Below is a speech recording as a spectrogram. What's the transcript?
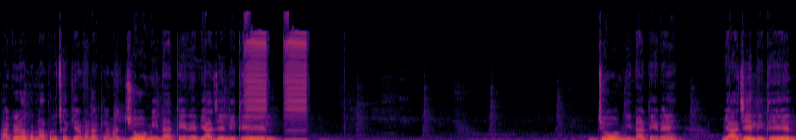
આગળ આપણને આપેલું છે અગિયારમાં દાખલામાં, જો મીના તેને વ્યાજે લીધેલ. જો મીના તેને વ્યાજે લીધેલ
